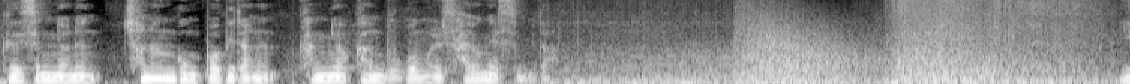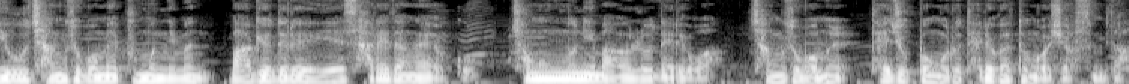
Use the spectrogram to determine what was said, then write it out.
그 승려는 천은공법이라는 강력한 무공을 사용했습니다. 이후 장소범의 부모님은 마교들에 의해 살해당하였고 청옥문이 마을로 내려와 장소범을 대죽봉으로 데려갔던 것이었습니다.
